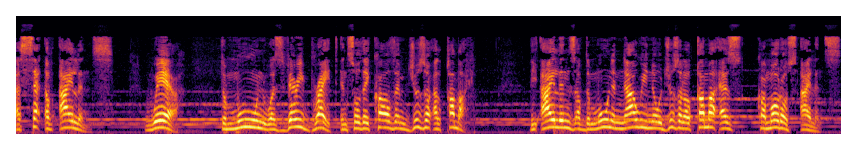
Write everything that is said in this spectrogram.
a set of islands where the moon was very bright, and so they called them Juzur al-Qamar, the islands of the moon, and now we know Juzur al-Qamar as Comoros Islands.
